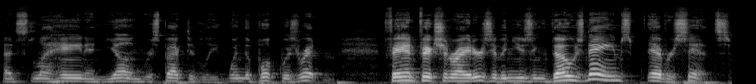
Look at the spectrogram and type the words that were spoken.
that's Lehane and Young, respectively, when the book was written. Fan fiction writers have been using those names ever since.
